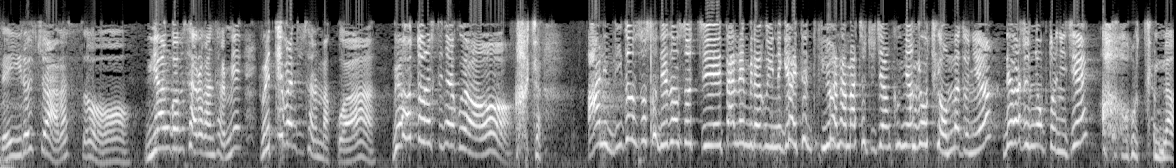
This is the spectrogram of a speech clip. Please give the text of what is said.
내 이럴 줄 알았어. 위안 검사하러 간 사람이 왜 태반 주사를 맞고 와? 왜 헛돈을 쓰냐고요? 아, 자. 아니, 니돈 썼어, 내 돈 썼지. 딸내미라고 있는 게 하여튼 비유 하나 맞춰주지 않고 그냥. 그게 어떻게 엄마 돈이야? 내가 준 용돈이지? 아우, 참나.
